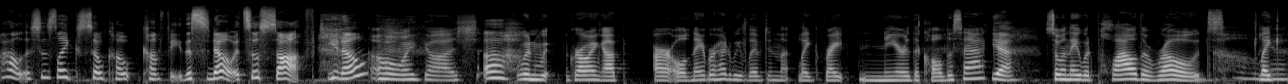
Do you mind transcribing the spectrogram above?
wow, this is like so co- comfy. The snow, it's so soft, you know? Oh my gosh. Ugh. When we, growing up, our old neighborhood, we lived in the like right near the cul-de-sac. Yeah. So when they would plow the roads, like yeah.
